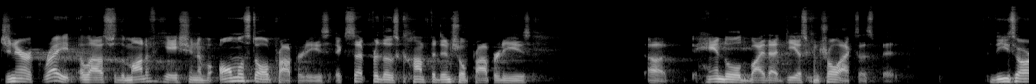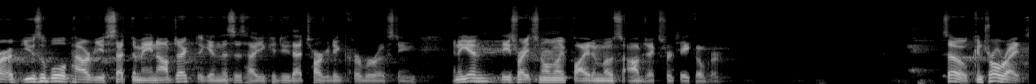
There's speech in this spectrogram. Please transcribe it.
Generic right allows for the modification of almost all properties except for those confidential properties uh, handled by that DS control access bit. These are abusable PowerView set domain object. Again, this is how you could do that targeted Kerber roasting. And again, these rights normally apply to most objects for takeover. So, control rights.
